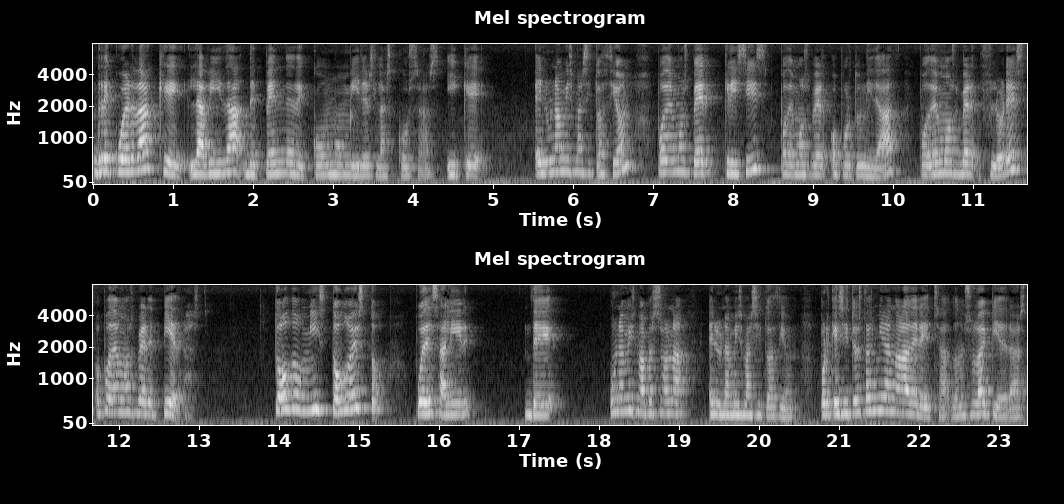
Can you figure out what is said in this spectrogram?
recuerda que la vida depende de cómo mires las cosas y que en una misma situación podemos ver crisis, podemos ver oportunidad, podemos ver flores o podemos ver piedras. Todo, mis, todo esto puede salir de una misma persona en una misma situación. Porque si tú estás mirando a la derecha, donde solo hay piedras,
